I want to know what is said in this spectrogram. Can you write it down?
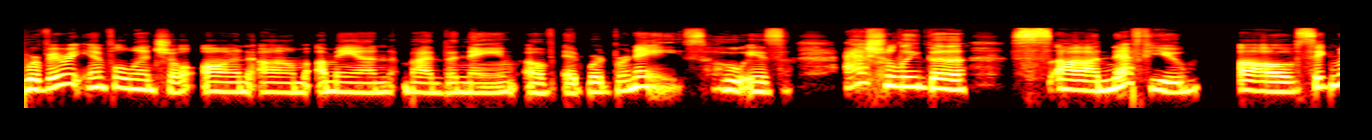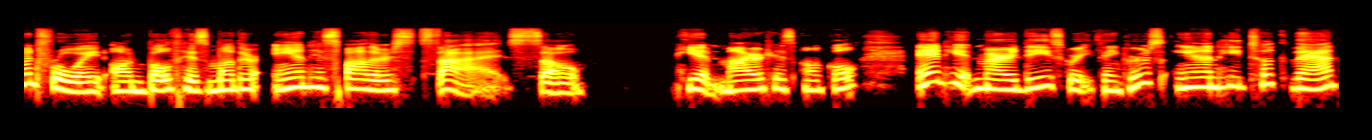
were very influential on um, a man by the name of Edward Bernays, who is actually the uh, nephew of Sigmund Freud on both his mother and his father's sides. So he admired his uncle and he admired these great thinkers, and he took that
